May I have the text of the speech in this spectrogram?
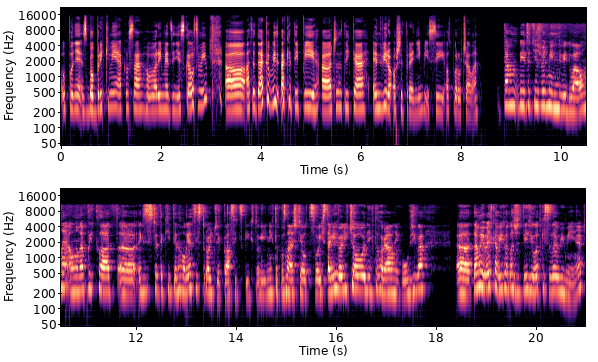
úplne s bobrikmi, ako sa hovorí medzi neskautmi. Uh, a teda ako by, aké typy, uh, čo sa týka enviro ošetrení, by si odporúčala? Tam je to tiež veľmi individuálne, ale napríklad uh, existuje taký ten holiaci strojček klasický, ktorý niekto pozná ešte od svojich starých rodičov, niekto ho reálne používa. Uh, tam je veľká výhoda, že tie žiletky sa dajú vymieňať.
